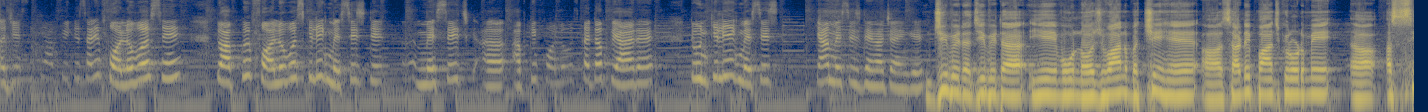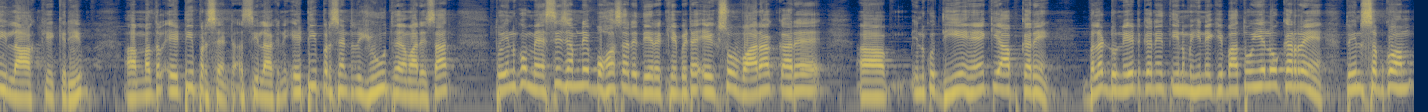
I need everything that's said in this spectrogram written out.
जैसे कि आपके इतने सारे फॉलोवर्स हैं तो आपको फॉलोवर्स के लिए एक मैसेज दे मैसेज आपके फॉलोअर्स का इतना प्यार है तो उनके लिए एक मैसेज क्या मैसेज देना चाहेंगे? जी बेटा जी बेटा, ये वो नौजवान बच्चे हैं साढ़े पाँच करोड़ में अस्सी लाख के करीब मतलब एटी परसेंट, अस्सी लाख नहीं, एटी परसेंट यूथ है हमारे साथ। तो इनको मैसेज हमने बहुत सारे दे रखे हैं बेटा, एक सौ बारह कार्य इनको दिए हैं कि आप करें। ब्लड डोनेट करें तीन महीने के बाद तो ये लोग कर रहे हैं। तो इन सबको हम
